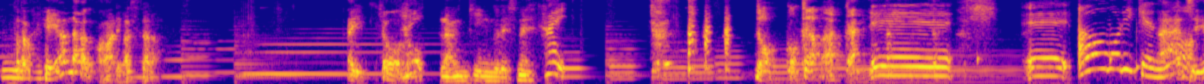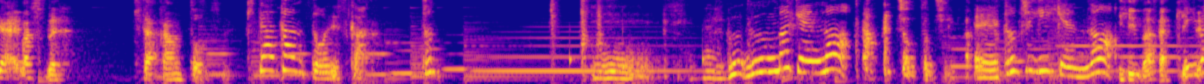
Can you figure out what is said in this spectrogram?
うん例えば部屋の中とかもありますから。はい、今日のランキングですね。はい。どこかわかんえ。ー、えー、青森県のあ、違いますね。北関東ですね。北関東ですか。群馬県ちょっと違う。の、えー、栃木県の、茨城。茨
